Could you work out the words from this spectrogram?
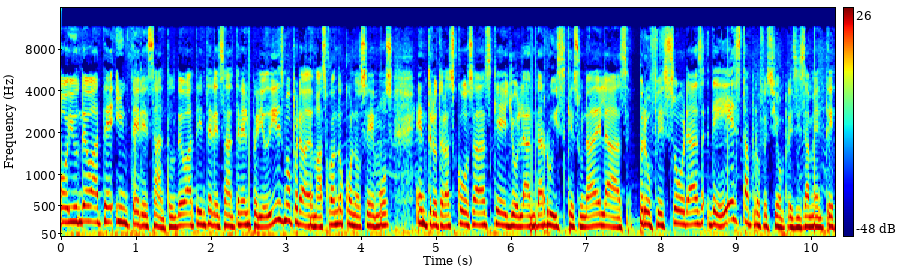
Hoy un debate interesante, un debate interesante en el periodismo, pero además cuando conocemos, entre otras cosas, que Yolanda Ruiz, que es una de las profesoras de esta profesión precisamente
